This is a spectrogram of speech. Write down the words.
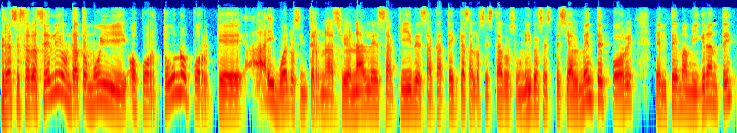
Gracias, Araceli. Un dato muy oportuno porque hay vuelos internacionales aquí de Zacatecas a los Estados Unidos, especialmente por el tema migrante,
